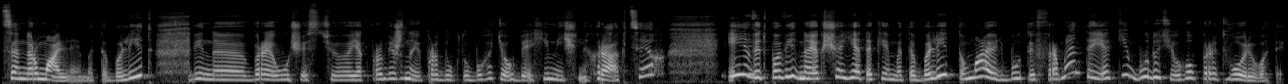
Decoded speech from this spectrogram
Це нормальний метаболіт. Він е, бере участь як проміжний продукт у багатьох біохімічних реакціях. І відповідно, якщо є такий метаболіт, то мають бути ферменти, які будуть його перетворювати.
